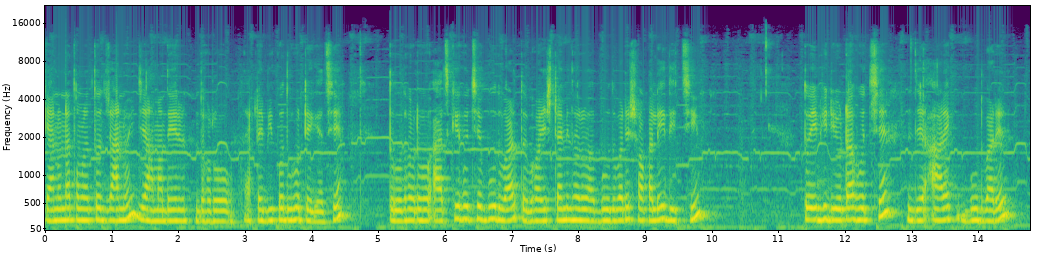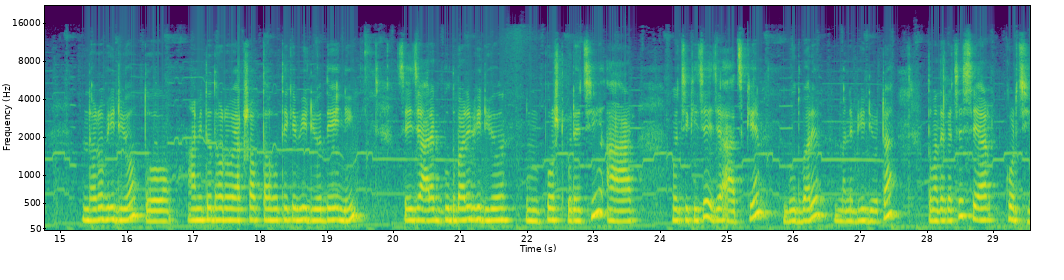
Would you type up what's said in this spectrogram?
কেননা তোমরা তো জানোই যে আমাদের ধরো একটা বিপদ ঘটে গেছে। তো ধরো আজকে হচ্ছে বুধবার, তো ভয়েসটা আমি ধরো বুধবারে সকালেই দিচ্ছি। তো এই ভিডিওটা হচ্ছে যে আরেক বুধবারের ধরো ভিডিও, তো আমি তো ধরো এক সপ্তাহ থেকে ভিডিও দেইনি। সেই যে আরেক বুধবারে ভিডিও পোস্ট করেছি, আর হচ্ছে কি যে যে আজকে বুধবারে মানে ভিডিওটা তোমাদের কাছে শেয়ার করছি।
